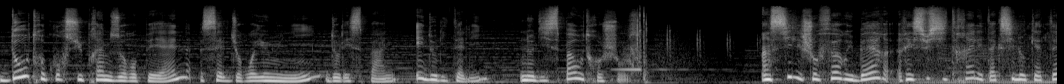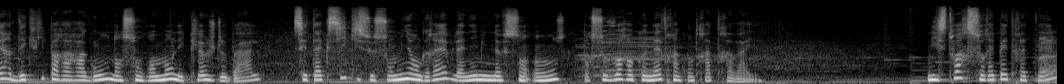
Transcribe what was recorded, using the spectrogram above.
D'autres cours suprêmes européennes, celles du Royaume-Uni, de l'Espagne et de l'Italie, ne disent pas autre chose. Ainsi, les chauffeurs Uber ressusciteraient les taxis locataires décrits par Aragon dans son roman Les cloches de Bâle, ces taxis qui se sont mis en grève l'année 1911 pour se voir reconnaître un contrat de travail. L'histoire se répéterait-elle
